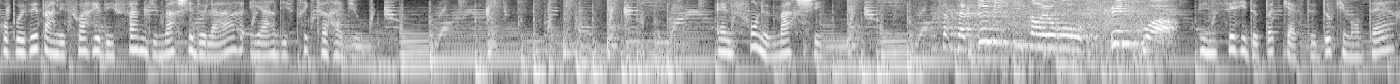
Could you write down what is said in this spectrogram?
proposé par les soirées des femmes du marché de l'art et Art District Radio. Elles font le marché. Nous sommes à 2600 euros une fois. Une série de podcasts documentaires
